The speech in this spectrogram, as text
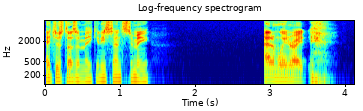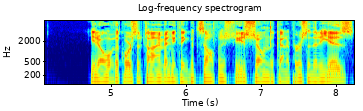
it just doesn't make any sense to me. Adam Wainwright, you know, over the course of time, anything but selfish. He's shown the kind of person that he is.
